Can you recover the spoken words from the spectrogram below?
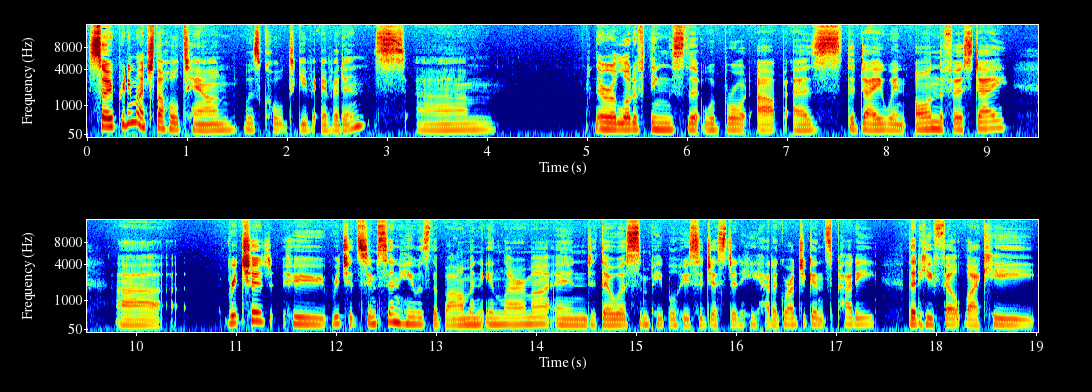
So, pretty much the whole town was called to give evidence. Um, there are a lot of things that were brought up as the day went on, the first day. Uh, Richard, who Richard Simpson, he was the barman in Larrimah, and there were some people who suggested he had a grudge against Paddy, that he felt like he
